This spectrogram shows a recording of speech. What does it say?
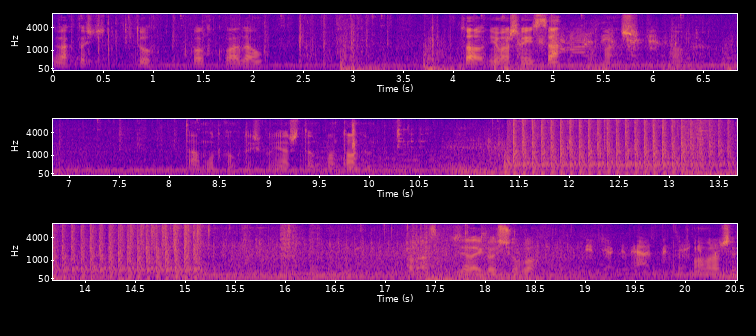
Chyba ktoś tu podkładał. Co, nie masz miejsca? Masz, dobra. Tam łódką ktoś płynie, czy tam pontonem. Dobra, spierdzielaj gościu, bo mam raczej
